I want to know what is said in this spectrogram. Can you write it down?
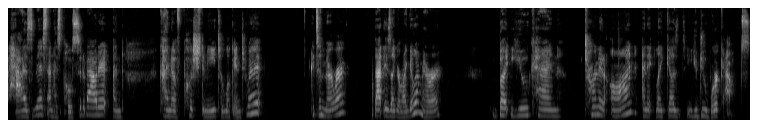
has this and has posted about it and kind of pushed me to look into it. It's a mirror that is like a regular mirror, but you can turn it on and it like does you do workouts.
